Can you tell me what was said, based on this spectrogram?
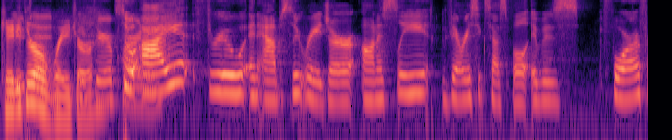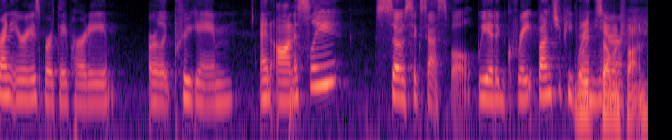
Katy You threw a rager. Threw a So. I threw an absolute rager. Honestly, very successful. It was for our friend Erie's birthday party or like pregame, and honestly, so successful. We had a great bunch of people We in had so here much fun.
